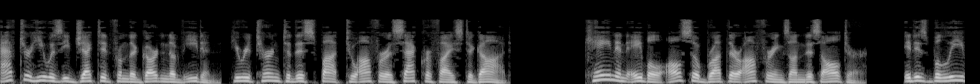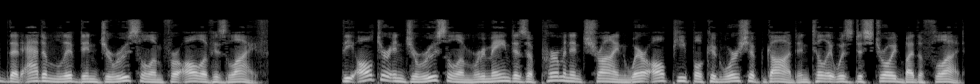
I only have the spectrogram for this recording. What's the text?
After he was ejected from the Garden of Eden, he returned to this spot to offer a sacrifice to God. Cain and Abel also brought their offerings on this altar. It is believed that Adam lived in Jerusalem for all of his life. The altar in Jerusalem remained as a permanent shrine where all people could worship God until it was destroyed by the flood.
